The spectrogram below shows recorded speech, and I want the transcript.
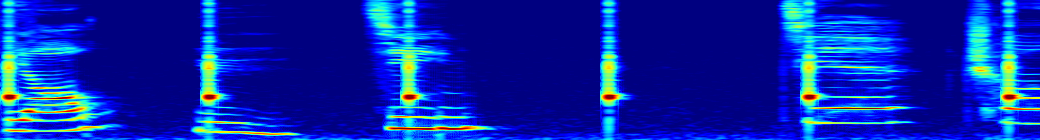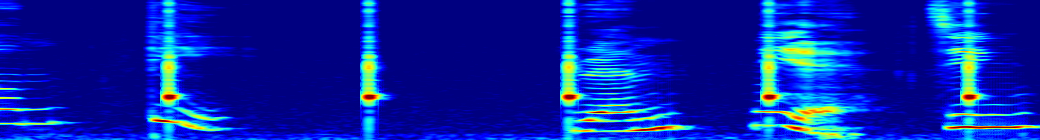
辽与金，皆称帝。元灭金，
